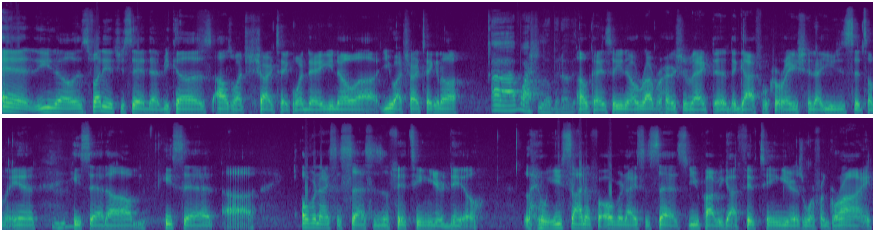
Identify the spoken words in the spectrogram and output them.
And you know, it's funny that you said that because I was watching Shark Tank one day. You know, uh, you watch Shark Tank at all? uh, i've watched a little bit of it Okay, so you know Robert Herjavec, the the guy from Croatia that usually sits on the end. He said, um, he said, uh, overnight success is a 15 year deal. Like when you sign up for overnight success, you probably got 15 years worth of grind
